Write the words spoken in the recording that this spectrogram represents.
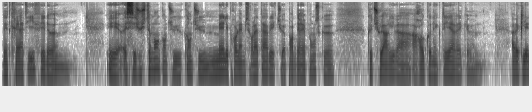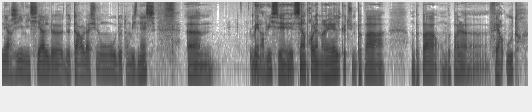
d'être créatif et de... Et c'est justement quand tu, quand tu mets les problèmes sur la table et que tu apportes des réponses que, que tu arrives à, reconnecter avec, euh, avec l'énergie initiale de, ta relation ou de ton business. Euh, mais l'ennui, c'est un problème réel que tu ne peux pas, on peut pas, on peut pas euh, faire outre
